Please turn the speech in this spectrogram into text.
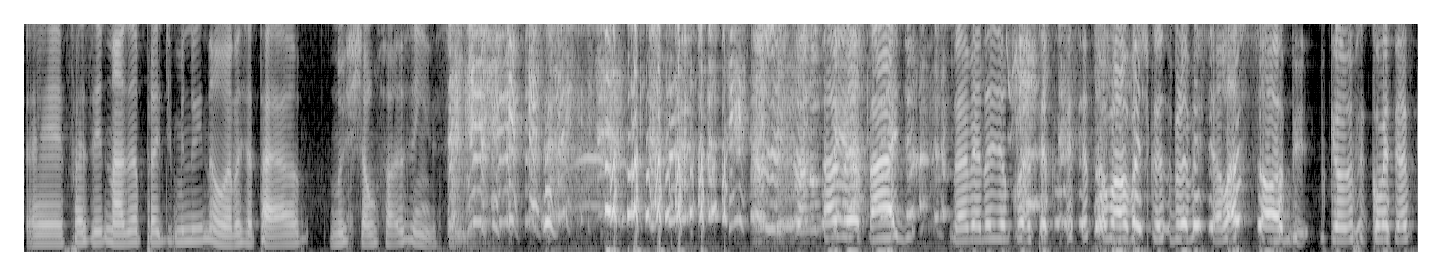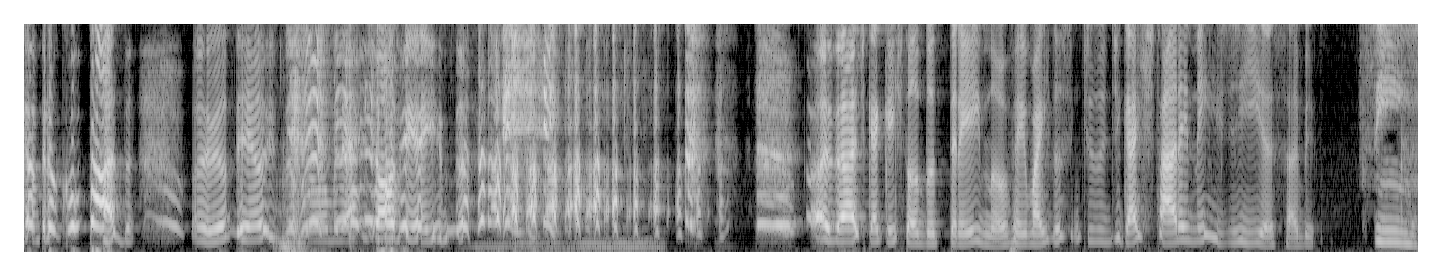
é, fazer nada para diminuir, não. Ela já tá no chão sozinha, assim. na verdade, na verdade, eu até comecei a tomar umas coisas pra ver se ela sobe. Porque eu comecei a ficar preocupada. Ai, meu Deus, eu sou uma mulher jovem ainda. Mas eu acho que a questão do treino vem mais no sentido de gastar energia, sabe? Sim.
